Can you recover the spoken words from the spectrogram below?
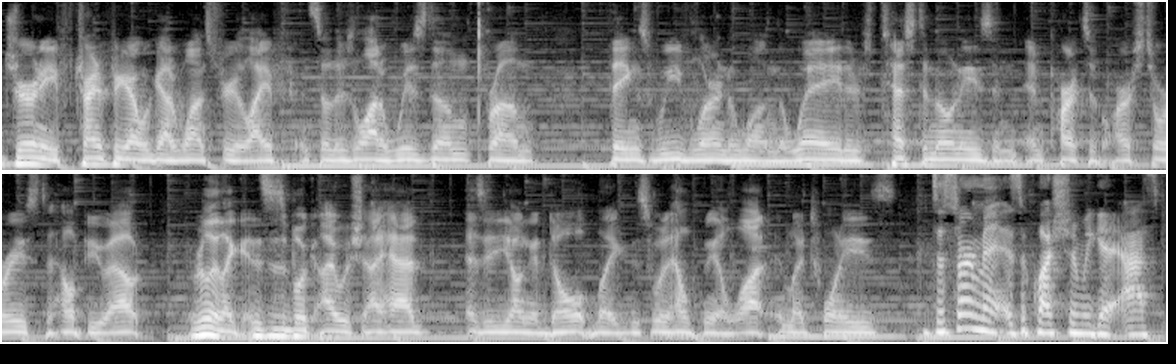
journey trying to figure out what God wants for your life. And so there's a lot of wisdom from things we've learned along the way. There's testimonies and, and parts of our stories to help you out. Really, like this is a book I wish I had as a young adult. Like this would have helped me a lot in my 20s. Discernment is a question we get asked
